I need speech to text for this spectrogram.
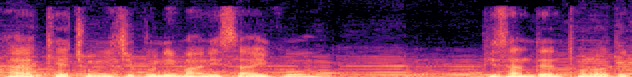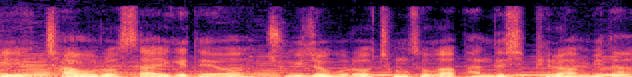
하얗게 종이 지분이 많이 쌓이고 비산된 토너들이 좌우로 쌓이게 되어 주기적으로 청소가 반드시 필요합니다.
